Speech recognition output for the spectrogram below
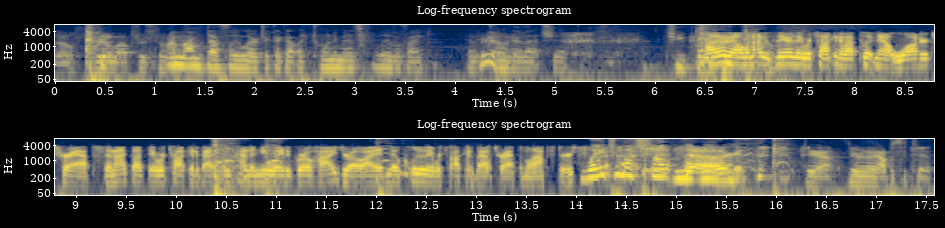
no real lobsters. don't- I'm I'm definitely allergic. I got like 20 minutes to live if I Really? encounter that shit. cheap. I don't know. When I was there, they were talking about putting out water traps, and I thought they were talking about some kind of new way to grow hydro. I had no clue they were talking about trapping lobsters. Way too much salt in that So- water. Yeah, you're the opposite tip.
